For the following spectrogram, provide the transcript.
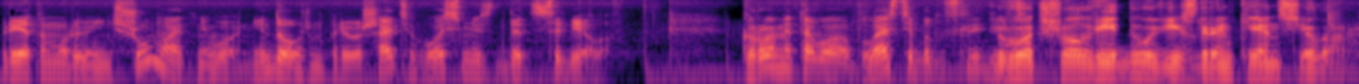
При этом уровень шума от него не должен превышать 80 децибелов. Кроме того, власти будут следить. Вот шел виду Виздрен Кенсилор.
